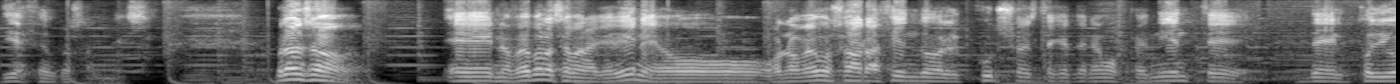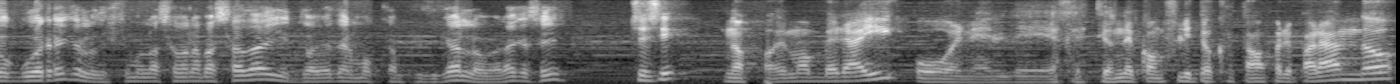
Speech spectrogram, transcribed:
10 euros al mes. Bronson, eh, nos vemos la semana que viene o, nos vemos ahora haciendo el curso este que tenemos pendiente del código QR, que lo dijimos la semana pasada y todavía tenemos que amplificarlo, ¿verdad que sí? Sí, sí, nos podemos ver ahí o en el de gestión de conflictos que estamos preparando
